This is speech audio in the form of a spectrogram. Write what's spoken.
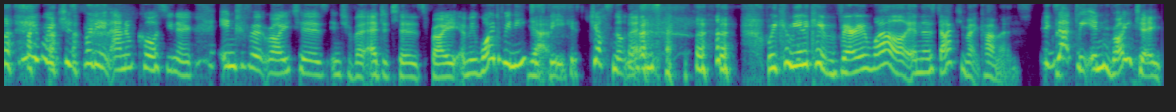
which is brilliant. And of course, you know, introvert writers, introvert editors, right? I mean, why do we need yes. to speak? It's just not necessary. we communicate very well in those document comments. Exactly, in writing.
